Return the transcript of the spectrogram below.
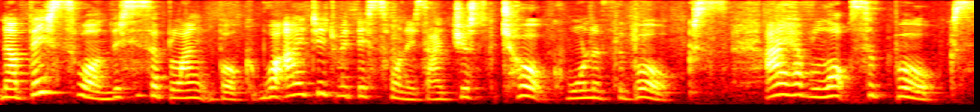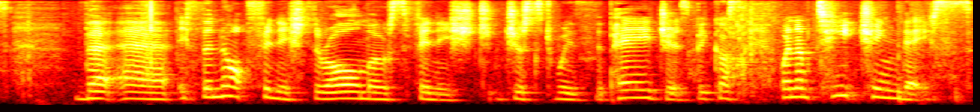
Now this one, this is a blank book. What I did with this one is I just took one of the books. I have lots of books that uh, if they're not finished, they're almost finished just with the pages because when I'm teaching this,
